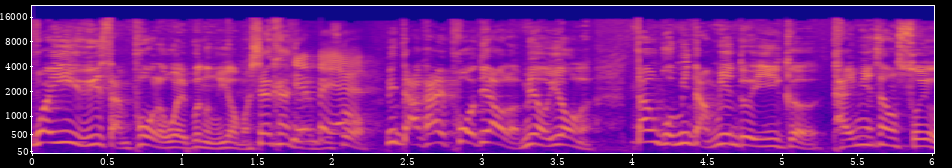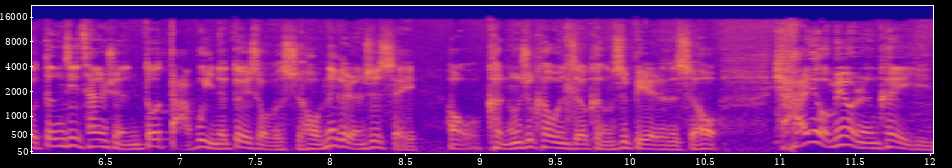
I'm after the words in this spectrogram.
万一雨伞破了，我也不能用嘛。现在看起来不错，你打开破掉了，没有用了。当国民党面对一个台面上所有登记参选人都打不赢的对手的时候，那个人是谁？哦，可能是柯文哲，可能是别人的时候，还有没有人可以赢？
